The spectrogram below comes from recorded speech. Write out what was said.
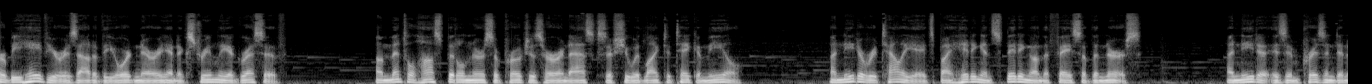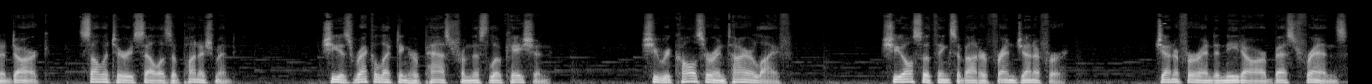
Her behavior is out of the ordinary and extremely aggressive. A mental hospital nurse approaches her and asks if she would like to take a meal. Anita retaliates by hitting and spitting on the face of the nurse. Anita is imprisoned in a dark, solitary cell as a punishment. She is recollecting her past from this location. She recalls her entire life. She also thinks about her friend Jennifer. Jennifer and Anita are best friends.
